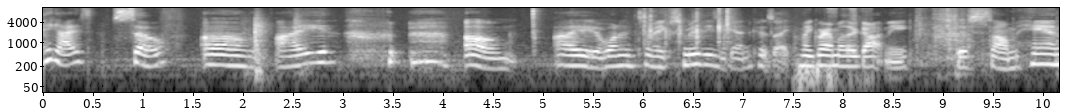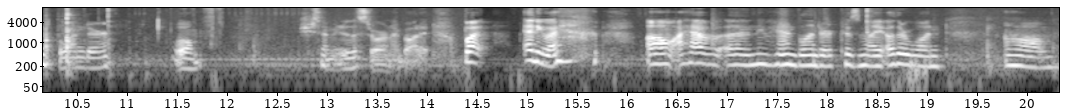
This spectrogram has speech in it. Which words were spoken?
Hey guys, so um I um I wanted to make smoothies again because my grandmother got me this um hand blender. Well, she sent me to the store and I bought it. But anyway, um I have a new hand blender because my other one um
